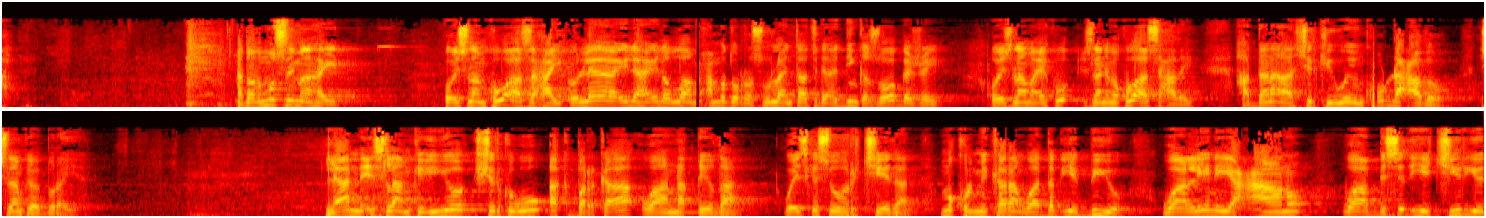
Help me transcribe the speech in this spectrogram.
ah. Haddaad muslim ahayd oo islaam kuu asaxay oo laa ilaaha ila allah muxamadun rasuullah intaad tidha addiinka soo gashay oo islaamnimo kuu asaxday haddana aad shirki weyn ku dhacdo islaamkiiba buraya lanna islaamka iyo shirkigu akbarka ah waa naqiidaan way iska soo horjeedaan ma kulmi karaan waa dab iyo biyo waa liin iyo caano waa bisad iyo jiir iyo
